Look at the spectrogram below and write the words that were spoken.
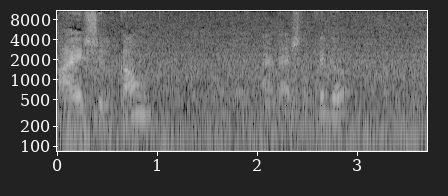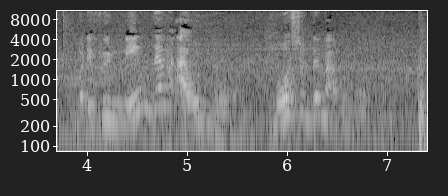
I shall count and I shall figure. But if you name them, I would know them. Most of them, I would know them.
